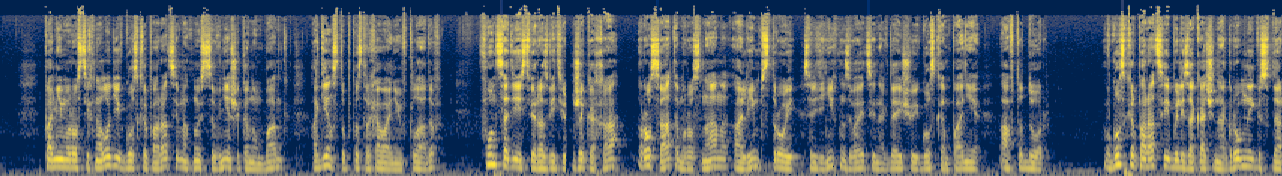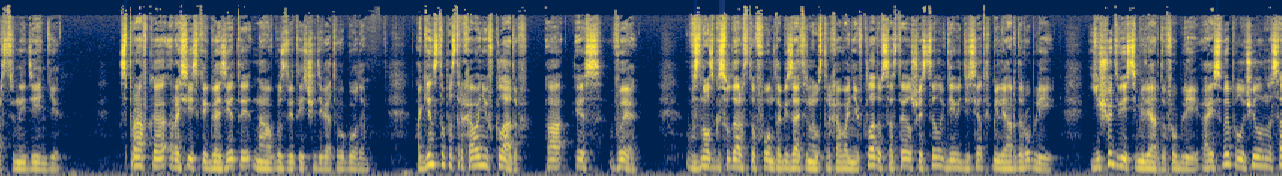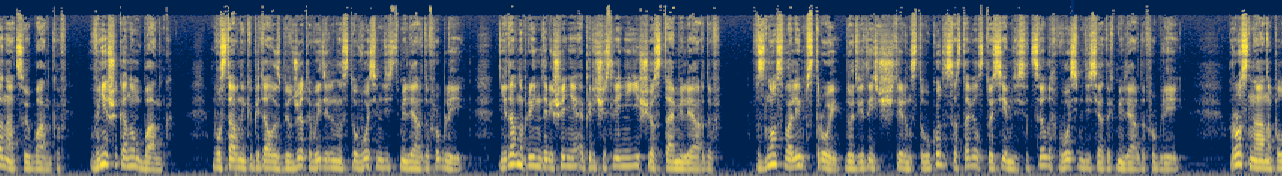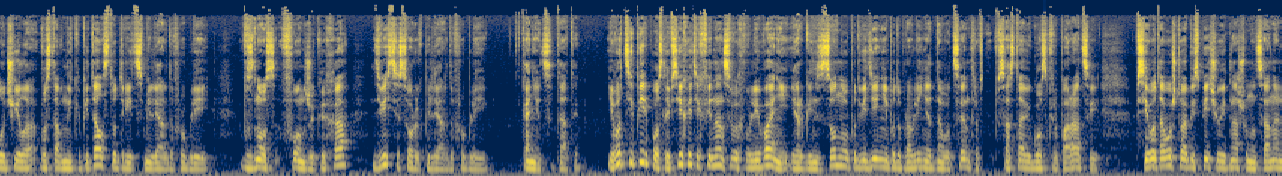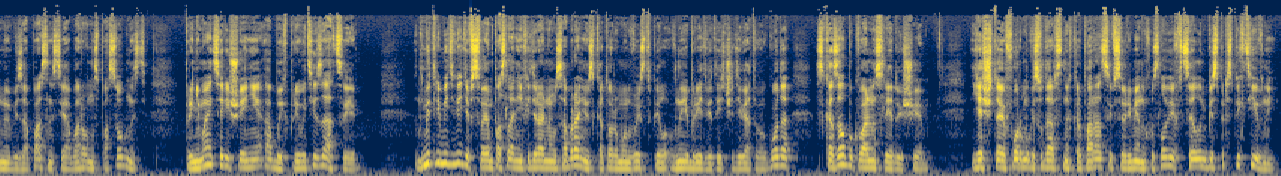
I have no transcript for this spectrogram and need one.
Помимо Ростехнологий к госкорпорациям относятся Внешэкономбанк, Агентство по страхованию вкладов, Фонд содействия развитию ЖКХ, Росатом, Роснано, Олимпстрой. Среди них называется иногда еще и госкомпания Автодор. В госкорпорации были закачаны огромные государственные деньги. Справка российской газеты на август 2009 года. Агентство по страхованию вкладов АСВ Взнос государства в фонд обязательного страхования вкладов составил 6,9 миллиарда рублей. Еще 200 миллиардов рублей АСВ получила на санацию банков. Внешэкономбанк. В уставный капитал из бюджета выделено 180 миллиардов рублей. Недавно принято решение о перечислении еще 100 миллиардов. Взнос в Олимпстрой до 2014 года составил 170,8 миллиардов рублей. Роснано получила в уставный капитал 130 миллиардов рублей. Взнос в фонд ЖКХ 240 миллиардов рублей. Конец цитаты. И вот теперь, после всех этих финансовых вливаний и организационного подведения под управление одного центра в составе госкорпораций, всего того, что обеспечивает нашу национальную безопасность и обороноспособность, принимается решение об их приватизации. Дмитрий Медведев в своем послании Федеральному собранию, с которым он выступил в ноябре 2009 года, сказал буквально следующее: "Я считаю форму государственных корпораций в современных условиях в целом бесперспективной.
